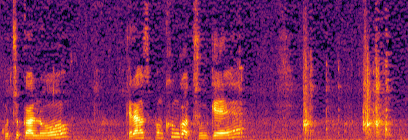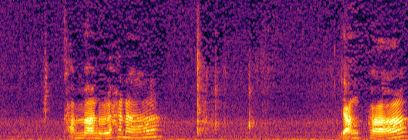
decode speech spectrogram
고춧가루 계란 스푼 큰 거 두 개, 간마늘 하나, 양파,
